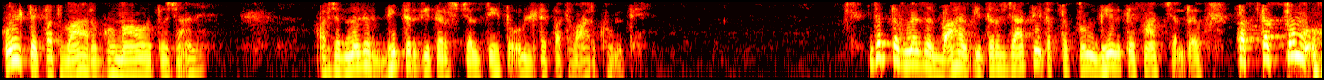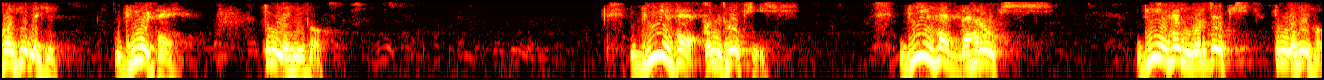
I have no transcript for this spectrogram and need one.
उल्टे पतवार घुमाओ तो जाने। और जब नज़र भीतर की तरफ़ चलती है तो उल्टे पतवार घूमते। जब तक नज़र बाहर की तरफ़ जाती तब तक तुम भीड़ के साथ चल रहे हो। तब तक तुम हो ही नहीं। भीड़ है। तुम नहीं हो। भीड़ है अंधों की, भीड़ है बहरों की, भीड़ है मुर्दों की, तुम नहीं हो।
